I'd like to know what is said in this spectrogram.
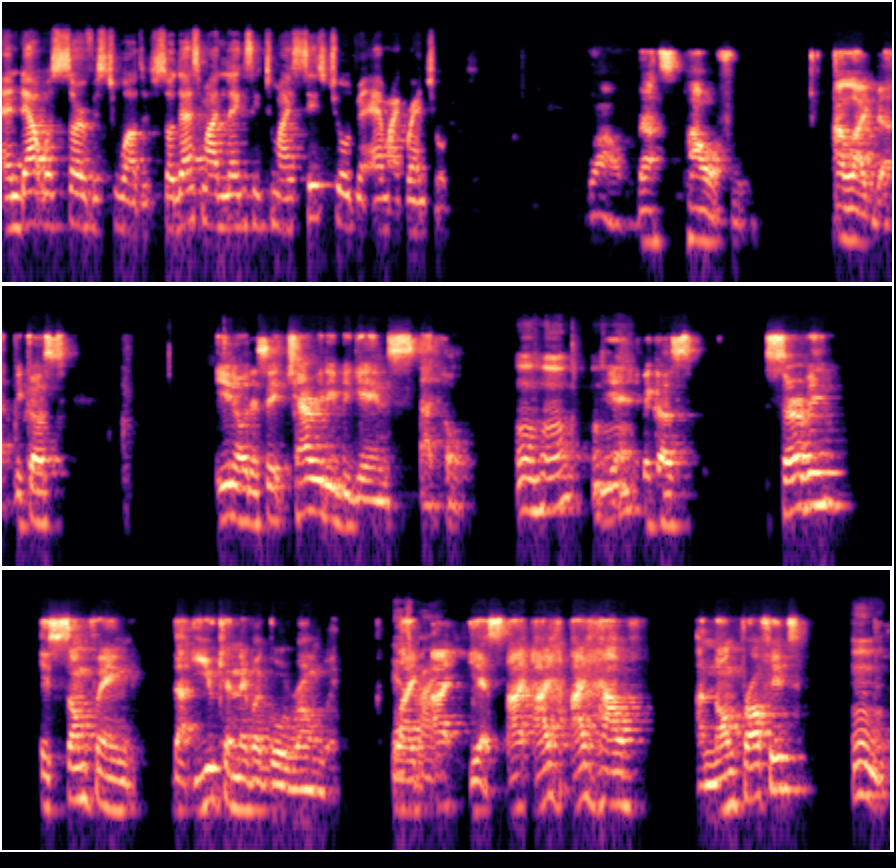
and that was service to others. So that's my legacy to my six children and my grandchildren. Wow, that's powerful. I like that because, you know, they say charity begins at home. Mm-hmm, mm-hmm. Yeah, because serving is something that you can never go wrong with. That's like right. I yes, I I I have a nonprofit. Mm.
